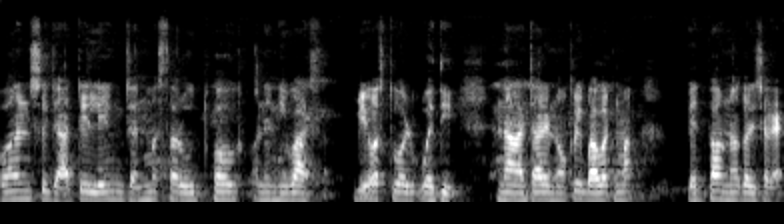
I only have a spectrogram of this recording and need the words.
વંશ, જાતિ, લિંગ, જન્મસ્થળ, ઉદ્ભવ અને નિવાસ બે વસ્તુઓ વધી, ના આધારે નોકરી બાબતમાં ભેદભાવ ન કરી શકાય.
